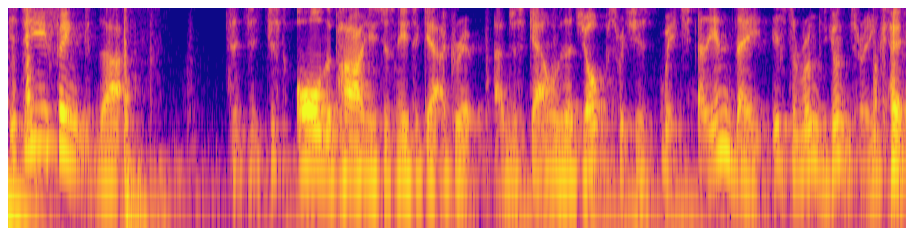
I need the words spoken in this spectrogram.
is, do you think that just all the parties just need to get a grip and just get on with their jobs, which is which at the end of the day is to run the country Okay,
